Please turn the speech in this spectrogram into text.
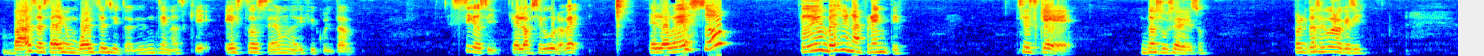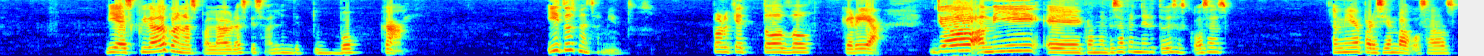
vas a estar envuelto en situaciones en las que esto sea una dificultad. Sí o sí, te lo aseguro. Ve, te lo beso, te doy un beso en la frente. Si es que no sucede eso. Porque te aseguro que sí. 10. Cuidado con las palabras que salen de tu boca y tus pensamientos. Porque todo crea. Yo, a mí, eh, cuando empecé a aprender todas esas cosas, a mí me parecían babosados.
